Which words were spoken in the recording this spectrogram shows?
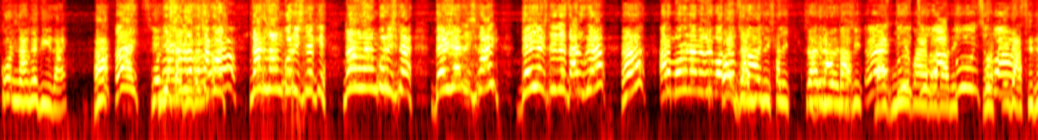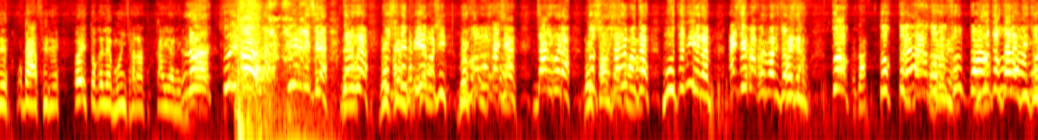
কোন নাঙে দিয়ে যায়? হ্যাঁ। নাং নাং করিস নাকি? নাং নাং করিস না। দেই জানিস নাই দেই আসলি না দারুয়া হ্যাঁ? আর মনে নামে করে বদল জানি শালি? জানি জানি না। এই, বাইক নিয়ে পায় চুবা, তুই চুবা। রে ওটা আসি রে। ওই তো কইলে মুই ছাড়া কাই আনি না? তুই না তুই আনিস না। দারুয়া তুই সাথে বিয়ে বসি মুখ কাছে। দারুয়া তুই সংসারের মধ্যে মুতে দিয়ে দাম। আইছে বাপের বাড়ি চলে যাম তোক তোক তোক তালা ধরে তুই তোক তালা কর,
